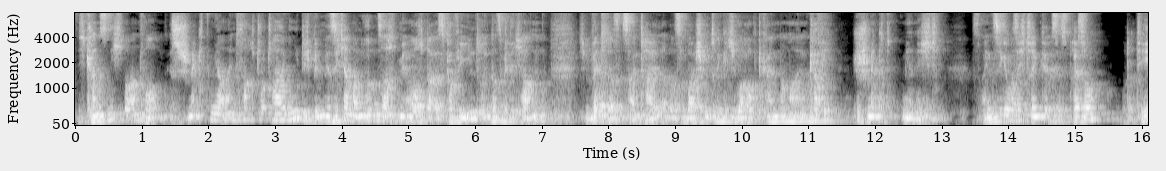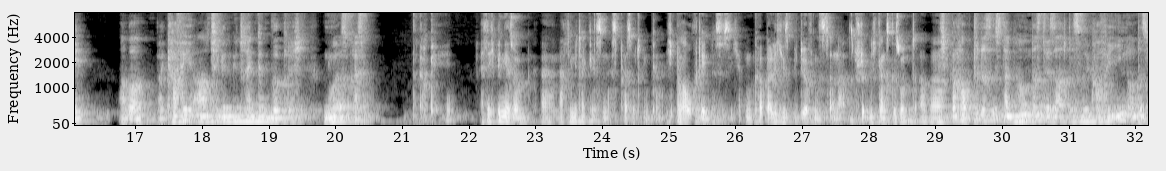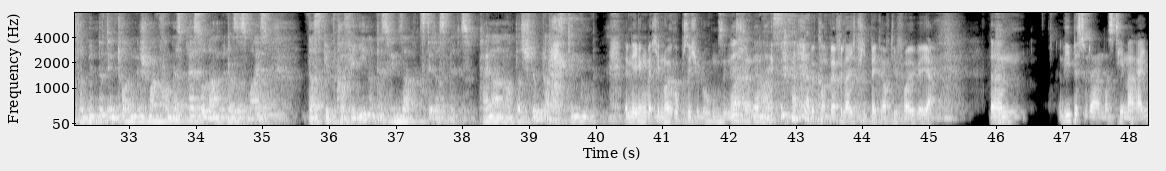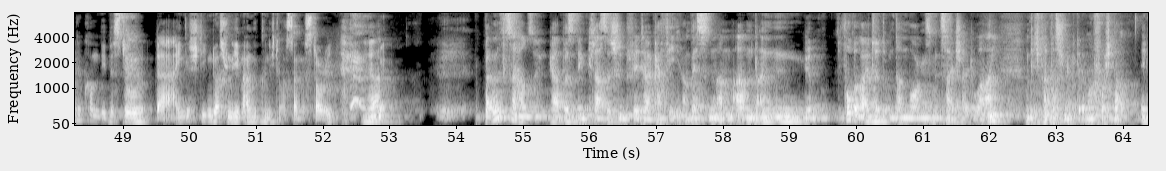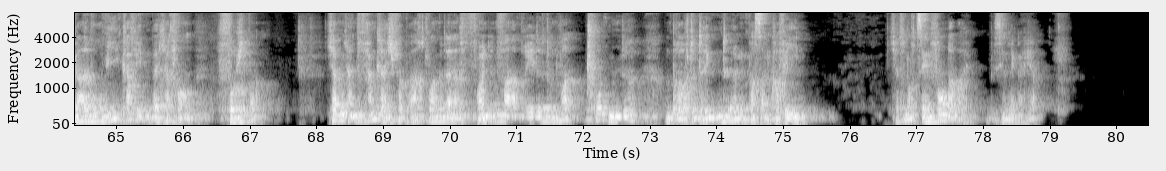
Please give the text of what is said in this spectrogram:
Ich kann es nicht beantworten. Es schmeckt mir einfach total gut. Ich bin mir sicher, mein Hirn sagt mir auch, da ist Koffein drin, das will ich haben. Ich wette, das ist ein Teil, aber zum Beispiel trinke ich überhaupt keinen normalen Kaffee. Schmeckt mir nicht. Das Einzige, was ich trinke, ist Espresso oder Tee, aber bei kaffeeartigen Getränken wirklich nur Espresso. Okay. Also ich bin ja so ein äh, nach dem Mittagessen Espresso-Trinker. Ich brauche den. Das ist, ich habe ein körperliches Bedürfnis danach. Das ist bestimmt nicht ganz gesund, aber Ich behaupte, das ist dein Hirn, dass dir sagt, es will Koffein und das verbindet den tollen Geschmack vom Espresso damit, dass es weiß, das gibt Koffein und deswegen sagt es dir, das willst. Keine Ahnung, ob das stimmt, aber es klingt gut. wenn hier irgendwelche Neuropsychologen sind, Ja, dann bekommen wir vielleicht Feedback auf die Folge, ja. Ähm, wie bist du da in das Thema reingekommen? Wie bist du da eingestiegen? Du hast schon eben angekündigt, du hast da eine Story. Ja. Bei uns zu Hause gab es den klassischen Filterkaffee. Am besten am Abend ange vorbereitet und dann morgens mit Zeitschaltuhr an. Und ich fand, das schmeckte immer furchtbar. Egal wo, wie, Kaffee in welcher Form, furchtbar. Ich habe mich in Frankreich verbracht, war mit einer Freundin verabredet und war todmüde und brauchte dringend irgendwas an Koffein. Ich hatte noch 10 Fonds dabei, ein bisschen länger her.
